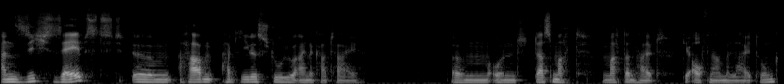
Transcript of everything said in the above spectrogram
an sich selbst ähm, haben, hat jedes Studio eine Kartei. Ähm, und das macht, macht dann halt die Aufnahmeleitung,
